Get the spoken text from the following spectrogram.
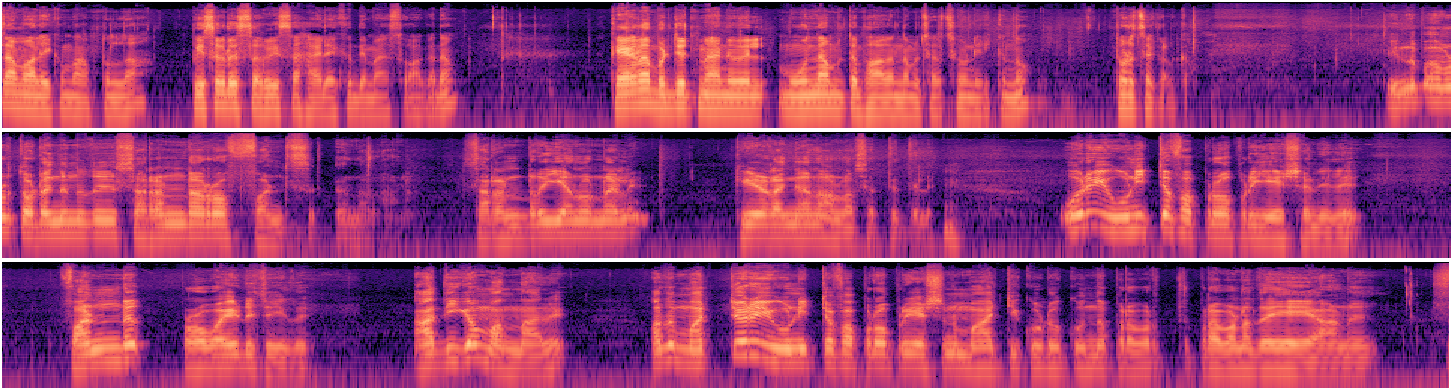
അസ്സാം വലൈക്കും വാഹത്തുള്ള പിസോഡ് സർവീസ് സഹായിലേക്ക് ഹൃദ്യമായ സ്വാഗതം. കേരള ബഡ്ജറ്റ് മാനുവൽ മൂന്നാമത്തെ ഭാഗം നമ്മൾ ചർച്ച കൊണ്ടിരിക്കുന്നു. തുടർച്ച കേൾക്കാം. ഇന്നിപ്പോൾ നമ്മൾ തുടങ്ങുന്നത് സറണ്ടർ ഓഫ് ഫണ്ട്സ് എന്നുള്ളതാണ്. സറണ്ടർ ചെയ്യുക എന്ന് പറഞ്ഞാൽ കീഴടങ്ങുക എന്നാണല്ലോ സത്യത്തിൽ ഒരു യൂണിറ്റ് ഓഫ് അപ്രോപ്രിയേഷനിൽ ഫണ്ട് പ്രൊവൈഡ് ചെയ്ത് അധികം വന്നാൽ അത് മറ്റൊരു യൂണിറ്റ് ഓഫ് അപ്രോപ്രിയേഷൻ മാറ്റി കൊടുക്കുന്ന പ്രവർത്തി പ്രവണതയെയാണ്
